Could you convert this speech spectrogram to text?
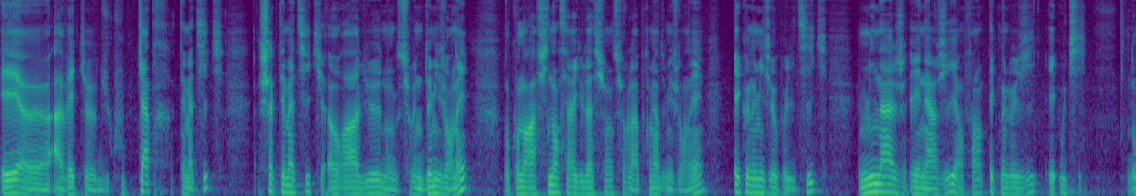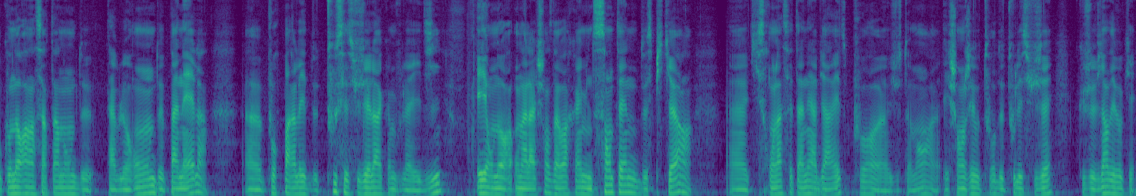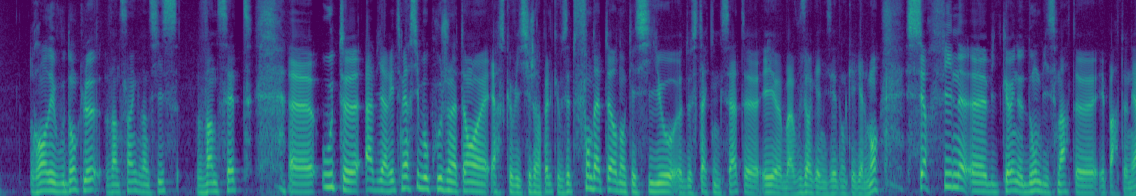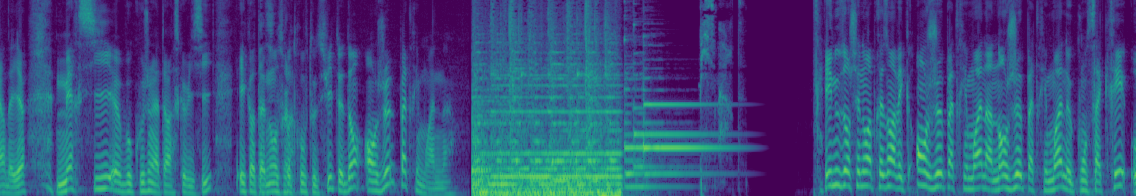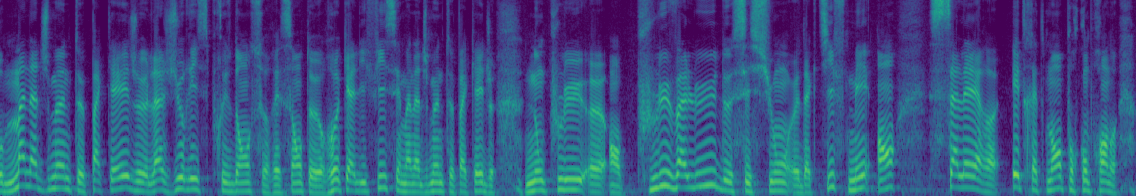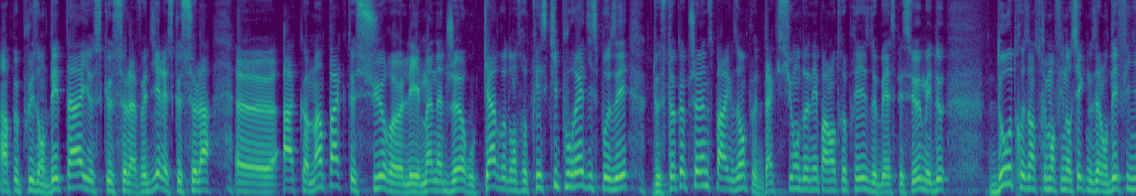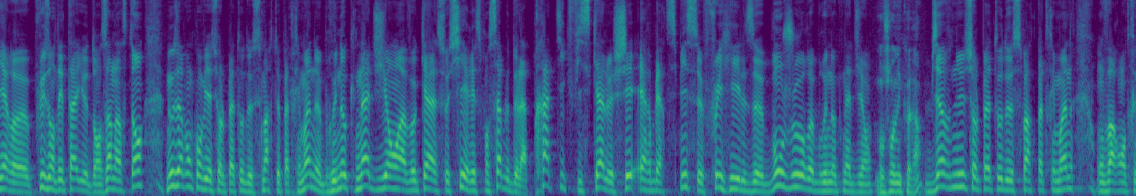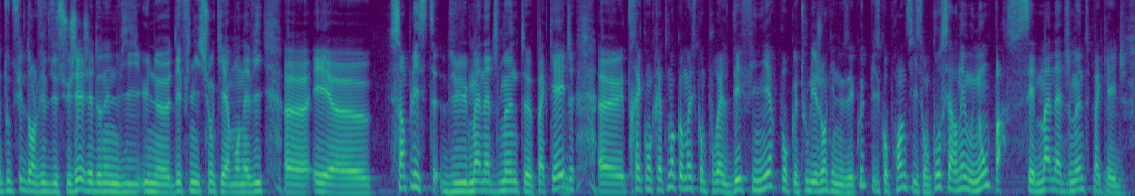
et euh, avec euh, du coup quatre thématiques. Chaque thématique aura lieu sur une demi-journée. Donc on aura finance et régulation sur la première demi-journée, économie géopolitique, minage et énergie, et enfin technologie et outils. Donc on aura un certain nombre de tables rondes, de panels pour parler de tous ces sujets-là, comme vous l'avez dit, et on, a la chance d'avoir quand même une centaine de speakers euh, qui seront là cette année à Biarritz pour euh, justement euh, échanger autour de tous les sujets que je viens d'évoquer. Rendez-vous donc le 25, 26, 27 août à Biarritz. Merci beaucoup Jonathan Erskovici. Je rappelle que vous êtes fondateur donc, et CEO de StackingSat et bah, vous organisez donc également Surfin Bitcoin dont Bismart est partenaire d'ailleurs. Merci beaucoup Jonathan Erskovici. Et quant à nous, on se retrouve tout de suite dans Enjeu patrimoine. Et nous enchaînons à présent avec Enjeu patrimoine, un enjeu patrimoine consacré au management package. La jurisprudence récente requalifie ces management packages non plus euh, en plus-value de cession euh, d'actifs, mais en salaire et traitement pour comprendre un peu plus en détail ce que cela veut dire et ce que cela euh, a comme impact sur les managers ou cadres d'entreprise qui pourraient disposer de stock options par exemple, d'actions données par l'entreprise, de BSPCE, mais de d'autres instruments financiers que nous allons définir euh, plus en détail dans un instant. Nous avons convié sur le plateau de Smart Patrimoine Bruno Knadjian, avocat associé et responsable de la pratique fiscale chez Herbert Smith Free Hills. Bonjour Bruno Knadjian. Bonjour Nicolas. Bienvenue sur le plateau de Smart Patrimoine. On va rentrer tout de suite dans le vif du sujet. J'ai donné une, vie, une définition qui, à mon avis, euh, est euh, simpliste du management package. Euh, très concrètement, comment est-ce qu'on pourrait le définir pour que tous les gens qui nous écoutent puissent comprendre s'ils sont concernés ou non par ces management packages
